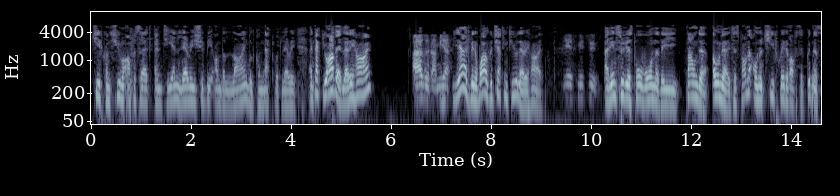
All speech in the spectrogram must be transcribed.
Chief Consumer Officer at MTN. Larry should be on the line. We'll connect with Larry. In fact, you are there, Larry. Hi. It? I'm here. Yeah, it's been a while. Good chatting to you, Larry. Hi. Yes, me too. And in studio is Paul Warner, the founder, owner. It says founder, owner, chief creative officer. Goodness,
